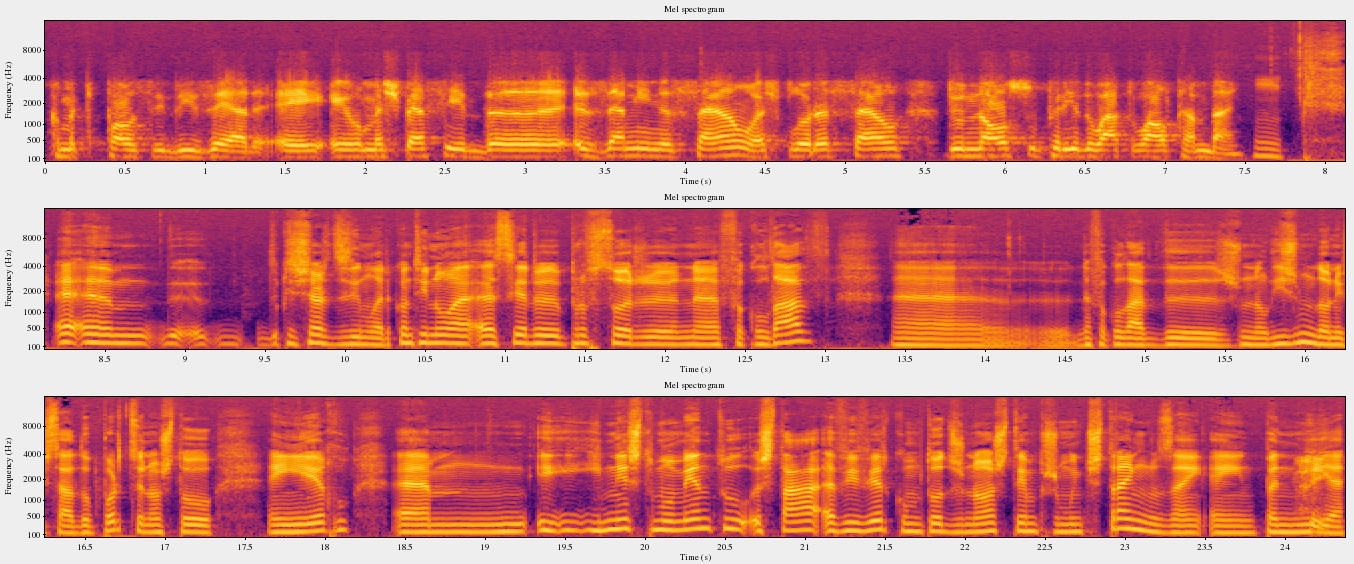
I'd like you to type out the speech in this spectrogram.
como é que posso dizer, é, é, uma espécie de examinação, exploração do nosso período atual também. Hum. Uh, Richard Zimler continua a ser professor na faculdade, uh, na Faculdade de Jornalismo da Universidade do Porto, se eu não estou em erro, um, e, e, neste momento está a viver, como todos nós, tempos muito estranhos em, em pandemia.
